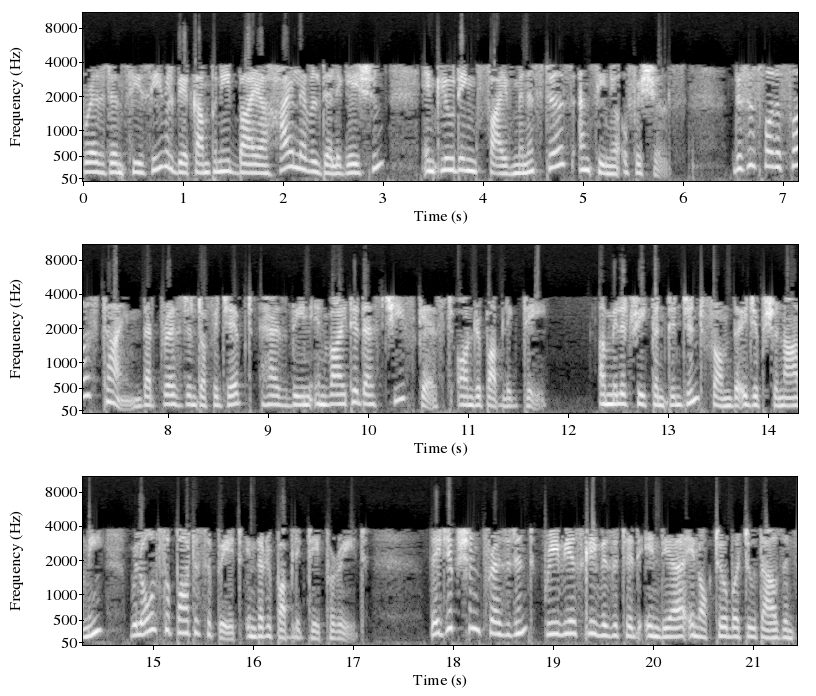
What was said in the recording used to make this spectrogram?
President Sisi will be accompanied by a high-level delegation, including five ministers and senior officials. This is for the first time that President of Egypt has been invited as chief guest on Republic Day. A military contingent from the Egyptian army will also participate in the Republic Day parade. The Egyptian president previously visited India in October 2015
